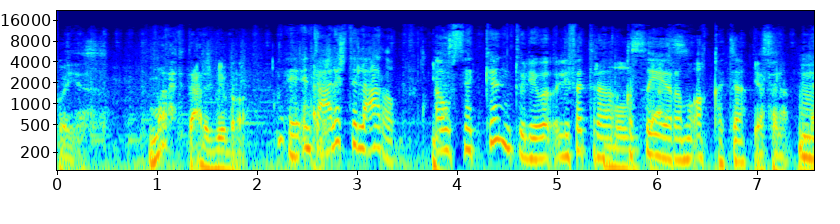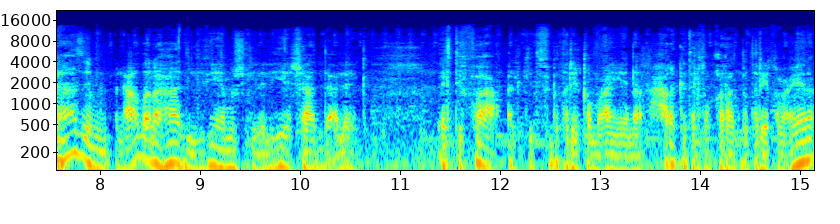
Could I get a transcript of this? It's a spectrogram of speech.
كويس ما راح تتعالج بإبرة إيه، أنت عالجت العرض أو. سكنته لفترة ممتاز. قصيرة مؤقتة يا سلام مم. لازم العضلة هذه اللي فيها مشكلة اللي هي شادة عليك ارتفاع الكتف بطريقة معينة حركة الفقرات بطريقة معينة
